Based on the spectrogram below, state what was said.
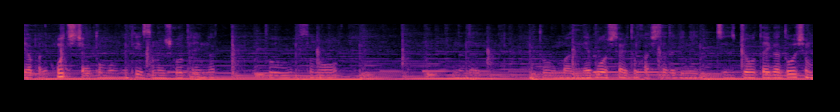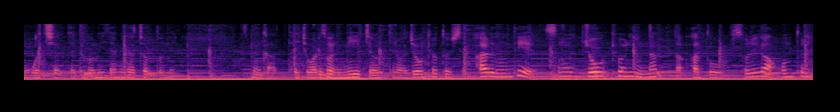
やっぱり落ちちゃうと思うのでその状態になるとそのなんだと、まあ、寝坊したりとかした時に状態がどうしても落ちちゃったりとか見た目がちょっとねなんか体調悪そうに見えちゃうっていうのは状況としてあるのでその状況になった後それが本当に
